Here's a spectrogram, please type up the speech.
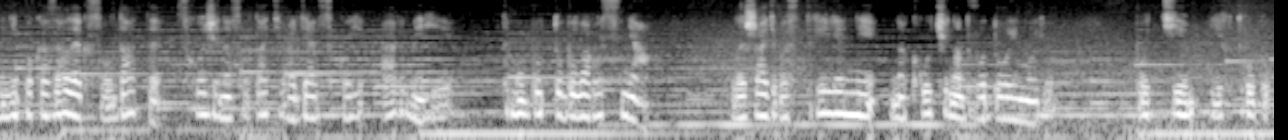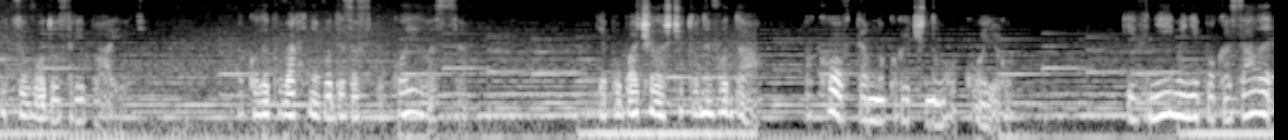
Мені показали, як солдати, схожі на солдатів радянської армії, та, мабуть, то була русня, лежать розстріляні, накручені над водоймою, потім їх трупи у цю воду зрібають. А коли поверхня води заспокоїлася, я побачила, що то не вода а кров темно-коричневого кольору, і в ній мені показали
